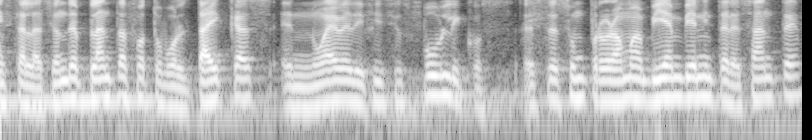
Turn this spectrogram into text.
instalación de plantas fotovoltaicas en nueve edificios públicos. Este es un programa bien, bien interesante.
